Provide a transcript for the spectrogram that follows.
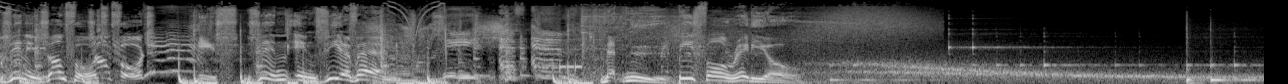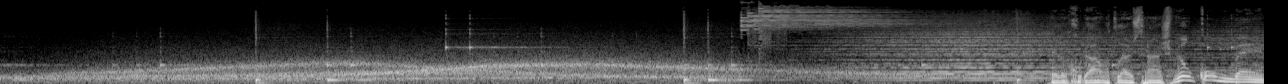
Zin in Zandvoort, Zandvoort is zin in ZFM. ZFM. Met nu Peaceful Radio. Goedenavond luisteraars, welkom bij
